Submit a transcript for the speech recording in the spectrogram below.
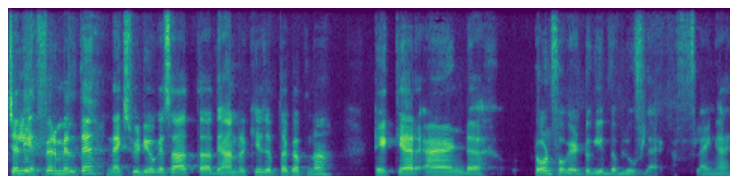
चलिए, फिर मिलते हैं नेक्स्ट वीडियो के साथ। ध्यान रखिए जब तक अपना। Take care and don't forget to keep the blue flag flying high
